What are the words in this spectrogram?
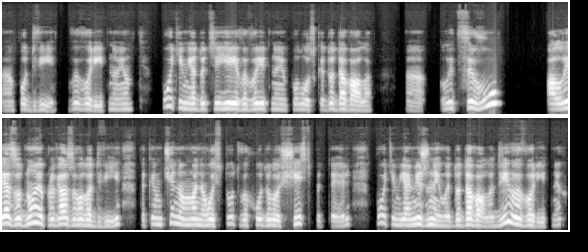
е, по дві виворітною. Потім я до цієї виворітної полоски додавала е, лицеву, але з одної пров'язувала дві. Таким чином, в мене ось тут виходило 6 петель. Потім я між ними додавала дві виворітних.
